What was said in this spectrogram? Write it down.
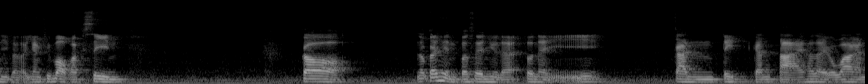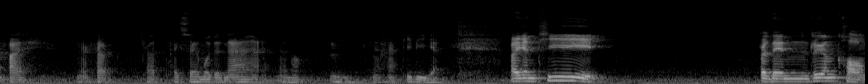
ดีแบบอย่างที่บอกวัคซีน ก็เราก็เห็นเปอร์เซ็นต์อยู่แล้ว ตัวไหน กันติดกันตายเท่าไหร่ก็ว่ากันไปนะครับครับไฟเซอร์โมเดอร์นาเนาะอืมนะฮะที่ดีอะไปกันที่ประเด็นเรื่องของ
